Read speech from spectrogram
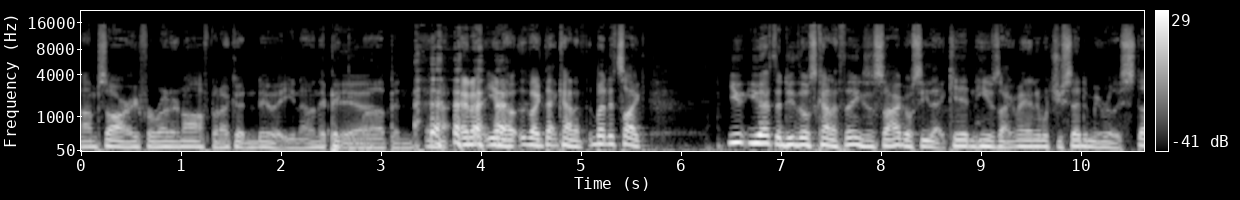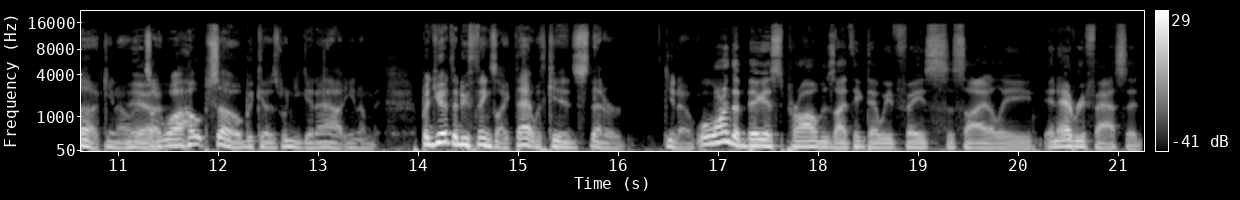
I'm sorry for running off, but I couldn't do it, you know. And they picked him up, and and, and uh, you know, like that kind of. But it's like, you you have to do those kind of things. And so I go see that kid, and he was like, "Man, what you said to me really stuck." You know, it's like, well, I hope so because when you get out, you know, but you have to do things like that with kids that are, you know, Well, one of the biggest problems I think that we face societally in every facet,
